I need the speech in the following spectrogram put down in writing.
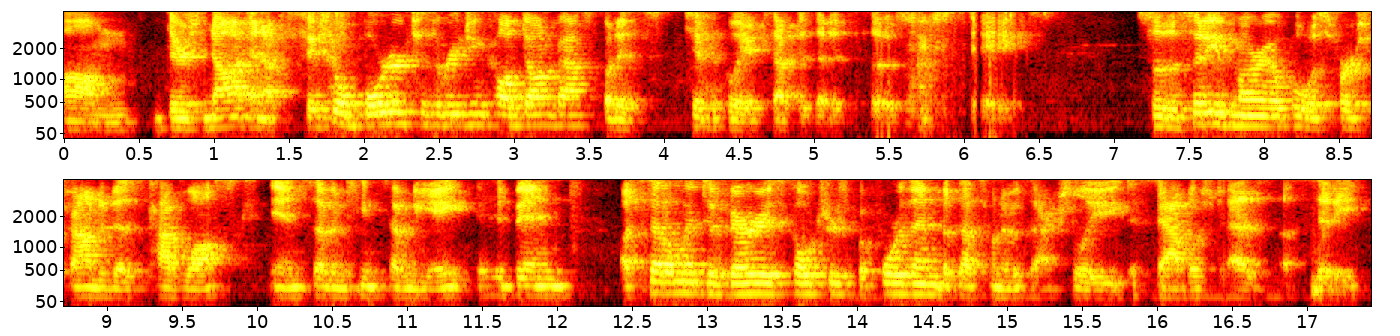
Um, there's not an official border to the region called Donbass, but it's typically accepted that it's those two states. So the city of Mariupol was first founded as Pavlovsk in 1778. It had been a settlement of various cultures before then, but that's when it was actually established as a city.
